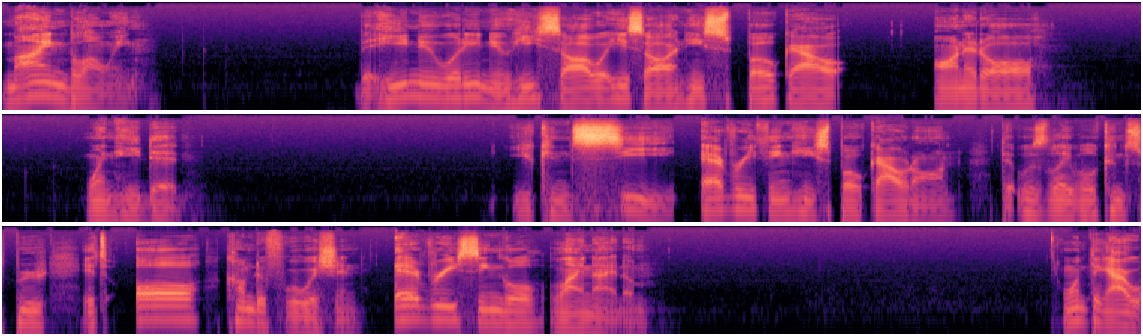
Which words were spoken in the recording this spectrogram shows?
mind blowing that he knew what he knew, he saw what he saw, and he spoke out on it all when he did. You can see everything he spoke out on that was labeled conspiracy. It's all come to fruition. Every single line item. One thing I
